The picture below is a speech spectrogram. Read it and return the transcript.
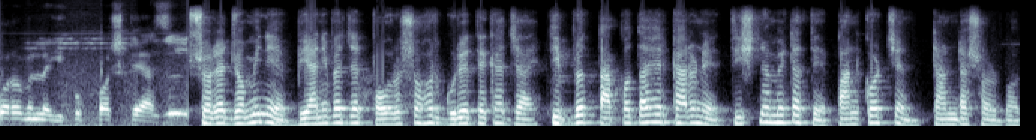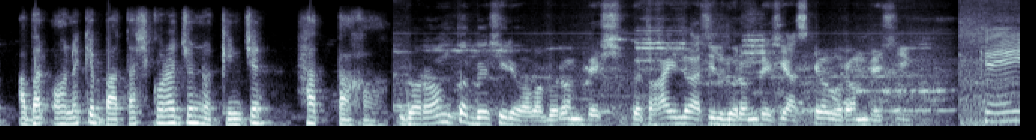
গরমের লাগি খুব কষ্টে আছি। সরে জমিনে বিয়ানীবাজার পৌর শহর ঘুরে দেখা যায় তীব্র তাপদাহের কারণে তৃষ্ণা মেটাতে পান করছেন ঠান্ডা শরবত। আবার অনেকে বাতাস করার জন্য কিনছেন হাত পাখা। গরম তো বেশি রে বাবা গরম বেশি। গত হাইলো আসিল গরম বেশি আজকেও গরম বেশি। আজকে এই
